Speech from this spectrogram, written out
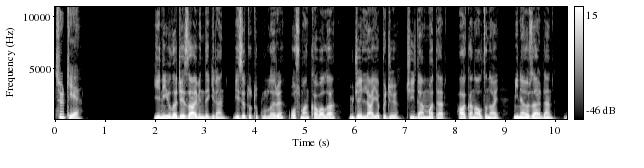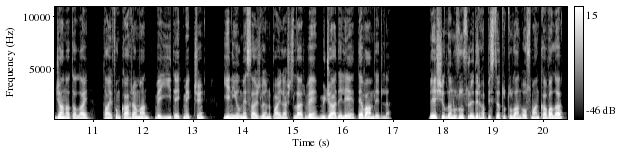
Türkiye Yeni yıla cezaevinde giren gezi tutukluları Osman Kavala, Mücella Yapıcı, Çiğdem Mater, Hakan Altınay, Mine Özer'den, Can Atalay, Tayfun Kahraman ve Yiğit Ekmekçi yeni yıl mesajlarını paylaştılar ve mücadeleye devam dediler. 5 yıldan uzun süredir hapiste tutulan Osman Kavala,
